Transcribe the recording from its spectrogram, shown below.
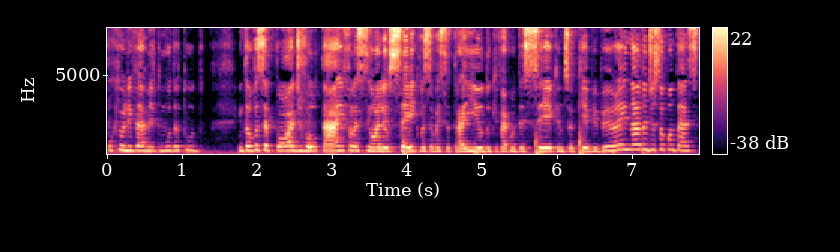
Porque o livre-arbítrio muda tudo. Então você pode voltar e falar assim: olha, eu sei que você vai ser traído, que vai acontecer, que não sei o que, e nada disso acontece.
